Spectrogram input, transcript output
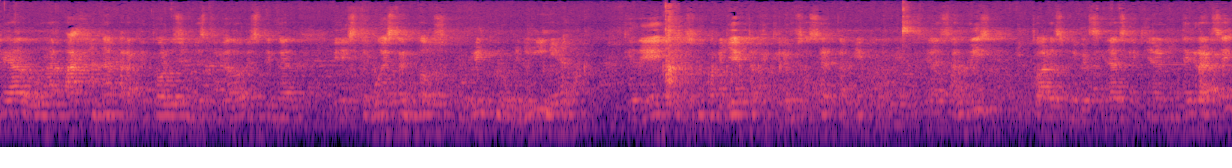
creado una página para que todos los investigadores tengan, este, muestren todo su currículum en línea, que de hecho es un proyecto que queremos hacer también con la Universidad de San Luis y todas las universidades que quieran integrarse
